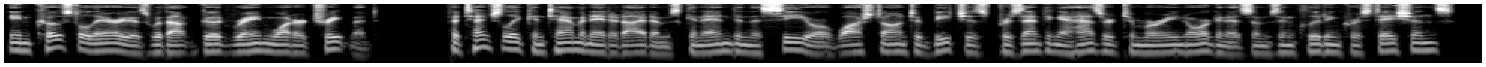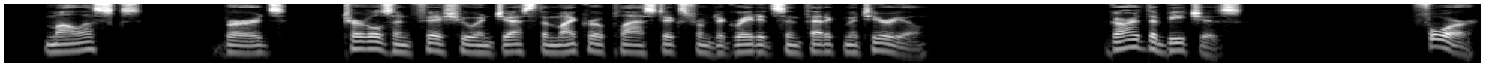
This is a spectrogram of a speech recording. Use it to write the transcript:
In coastal areas without good rainwater treatment, potentially contaminated items can end in the sea or washed onto beaches, presenting a hazard to marine organisms including crustaceans, mollusks, birds, turtles, and fish who ingest the microplastics from degraded synthetic material. Guard the beaches. 4.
